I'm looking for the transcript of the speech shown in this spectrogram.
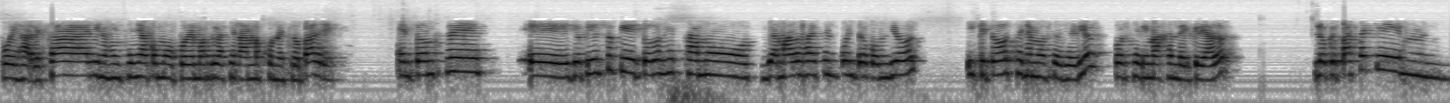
pues a rezar y nos enseña cómo podemos relacionarnos con nuestro Padre. Entonces, eh, yo pienso que todos estamos llamados a ese encuentro con Dios y que todos tenemos sed de Dios por ser imagen del Creador. Lo que pasa que, mm,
